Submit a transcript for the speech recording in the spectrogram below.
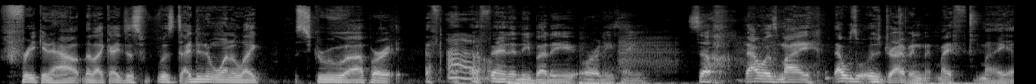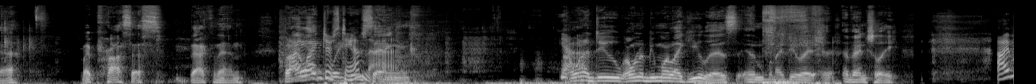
freaking out that like I just was I didn't want to like screw up or oh. offend anybody or anything. So that was my that was what was driving my my uh my process back then. But I, I like what you're that. saying. Yeah. I want to do I want to be more like you Liz and when I do it eventually. I'm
